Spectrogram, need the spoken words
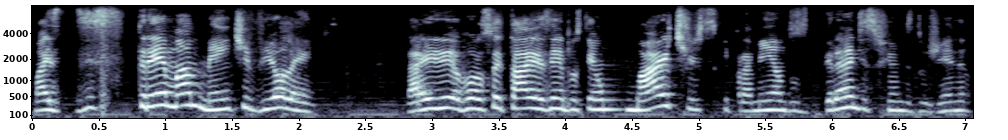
mas extremamente violentos. Daí eu vou citar exemplos. Tem o Martyrs, que pra mim é um dos grandes filmes do gênero,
